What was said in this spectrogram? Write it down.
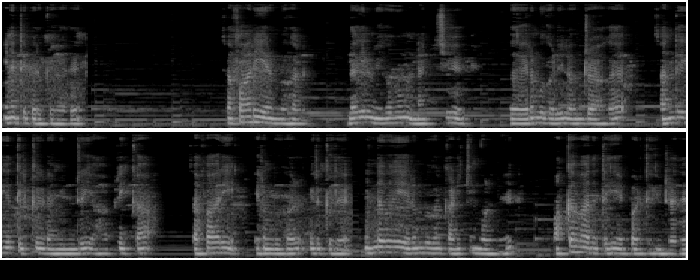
இனத்தை பெருக்குகிறது. சஃபாரி எறும்புகள் உலகில் மிகவும் நச்சு எறும்புகளில் ஒன்றாக சந்தேகத்திற்கு இடமின்றி ஆப்பிரிக்கா சஃபாரி எறும்புகள் இருக்குது. இந்த வகை எறும்புகள் கடிக்கும் பொழுது பக்கவாதத்தை ஏற்படுத்துகின்றது.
